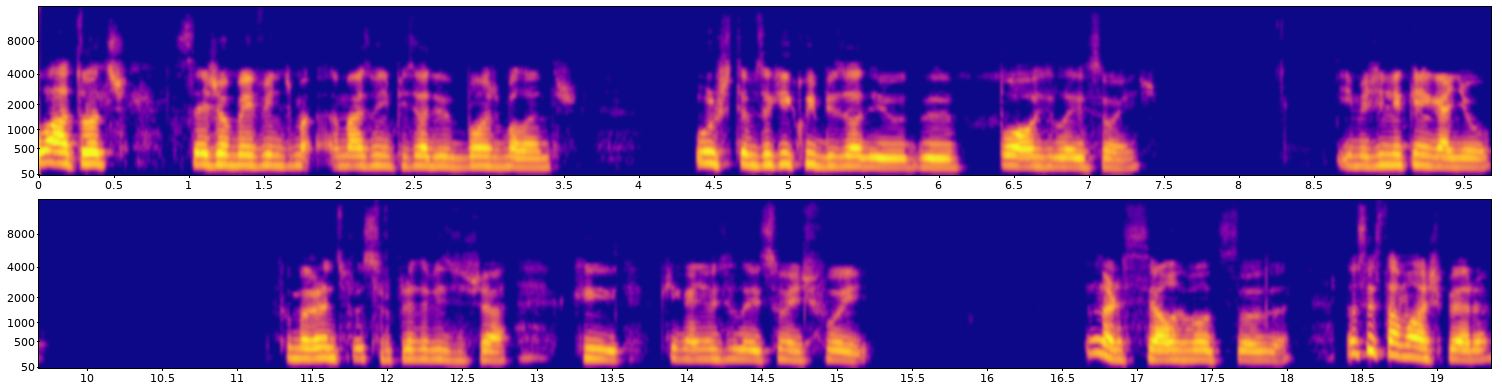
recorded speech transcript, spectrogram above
Olá a todos, sejam bem-vindos a mais um episódio de Bons Malandros. Hoje estamos aqui com o episódio de pós-eleições. Imagina quem ganhou. Foi uma grande surpresa, aviso já, que quem ganhou as eleições foi Marcelo Rebelo de Souza. Não sei se estavam à espera,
